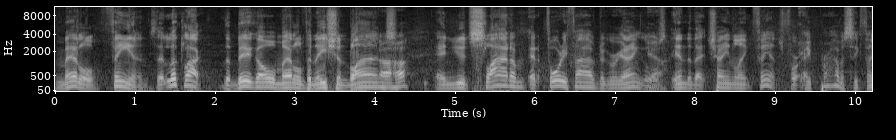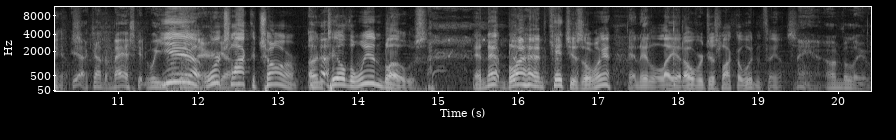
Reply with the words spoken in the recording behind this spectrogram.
metal fins that look like the big old metal Venetian blinds, Uh-huh. and you'd slide them at 45 degree angles Yeah. into that chain link fence for a privacy fence. Yeah, kind of basket weave. Yeah, in there, it works yeah. like a charm until the wind blows. And that blind catches the wind and it'll lay it over just like a wooden fence. Man, unbelievable.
